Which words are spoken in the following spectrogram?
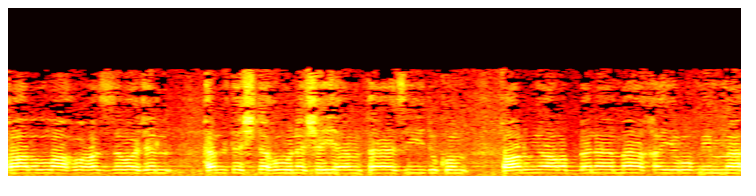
قال الله عز وجل هل تشتهون شيئا فأزيدكم؟ قالوا يا ربنا ما خير مما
